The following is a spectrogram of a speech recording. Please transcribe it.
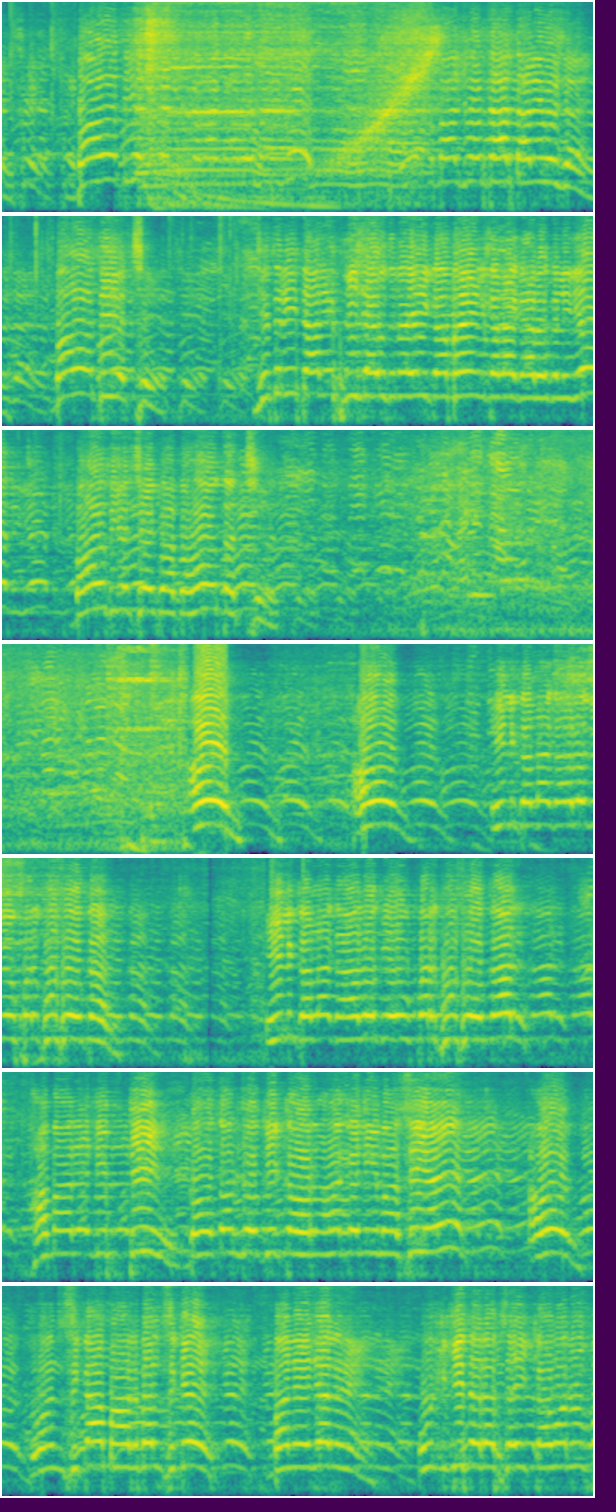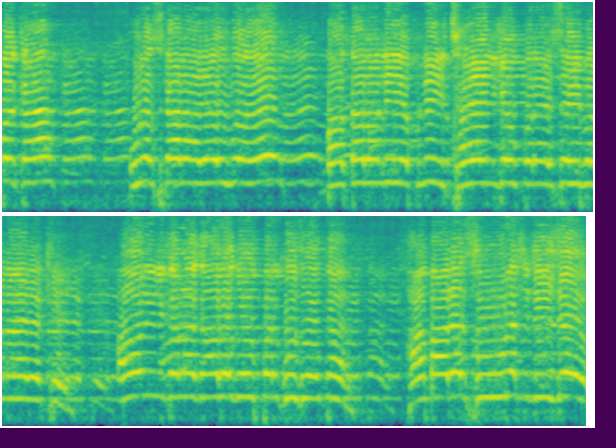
बहुत ही अच्छे कलाकार जोरदार तारीफ़ हो जाए। बहुत ही अच्छे। जितनी तारीफ़ की जाए, उतना ही कम है इन कलाकारों के लिए। बहुत ही अच्छे बहुत अच्छे। और और इन कलाकारों के ऊपर खुश होकर, इन कलाकारों के ऊपर खुश होकर हमारे डिप्टी गौतम जो कि कौराहा के निवासी हैं और वंशिका मार्बल्स के मैनेजर हैं। उनकी तरफ़ से इक्यावन रुपए का पुरस्कार आया हुआ है। माता रानी अपनी इच्छाएँ इनके ऊपर ऐसे ही बनाए रखे और इन कलाकारों के ऊपर खुश होकर हमारे सूरज डीजे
